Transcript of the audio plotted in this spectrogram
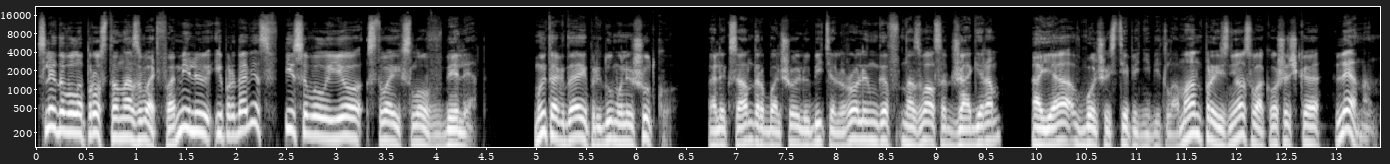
Следовало просто назвать фамилию, и продавец вписывал ее с твоих слов в билет. Мы тогда и придумали шутку. Александр, большой любитель роллингов, назвался Джаггером, а я, в большей степени битломан, произнес в окошечко «Леннон».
